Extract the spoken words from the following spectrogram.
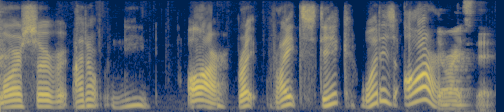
More server. I don't need R. Right, right stick. What is R? The right stick.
